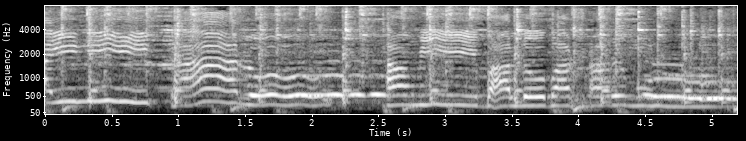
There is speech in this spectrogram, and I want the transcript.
পাইনি কারও। আমি ভালোবাসার মূল্য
